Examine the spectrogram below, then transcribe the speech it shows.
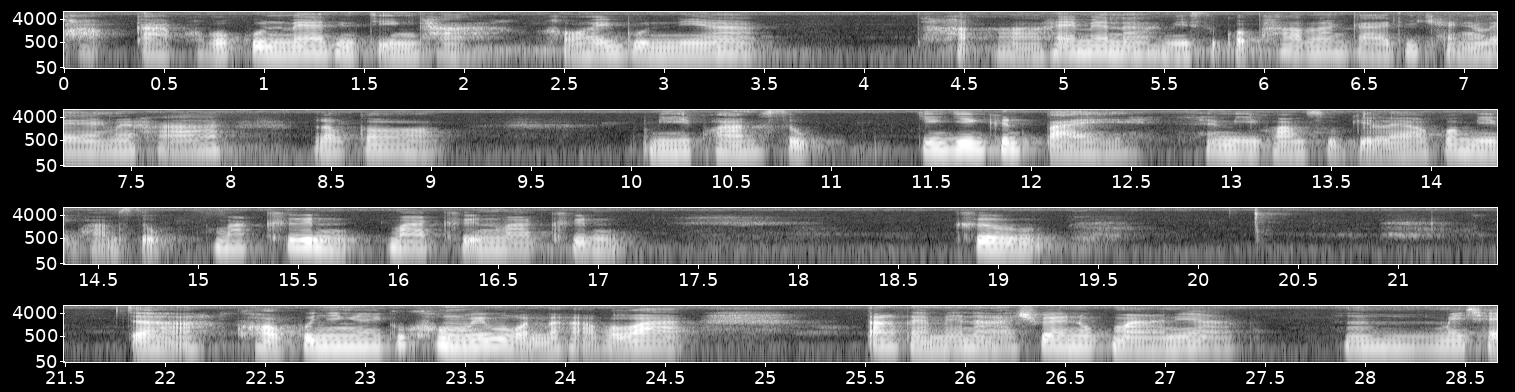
ขอกราบขอบพระคุณแม่จริง ๆ ค่ะ ขอให้บุญเนี้ยให้แม่นามีสุขภาพร่างกายที่แข็งแรงนะคะ แล้วก็มีความสุขยิ่งยิ่งขึ้นไปให้มีความสุขอยู่แล้วก็มีความสุขมากขึ้นมากขึ้นมากขึ้น คือ จะขอบคุณยังไงก็คงไม่หมดนะคะ เพราะว่าตั้งแต่แม่นาช่วยนุกมาเนี่ยไม่ใช่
